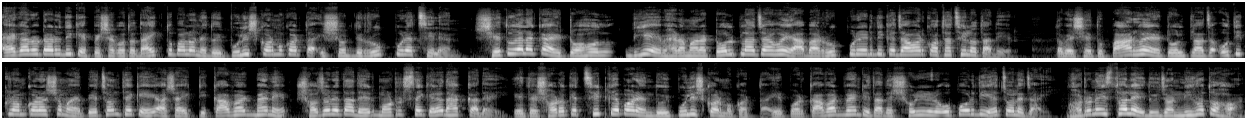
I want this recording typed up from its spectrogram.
এগারোটার দিকে পেশাগত দায়িত্ব পালনে দুই পুলিশ কর্মকর্তা ঈশ্বরদীর রূপপুরে ছিলেন। সেতু এলাকায় টহল দিয়ে ভেড়ামারা টোল প্লাজা হয়ে আবার রূপপুরের দিকে যাওয়ার কথা ছিল তাদের। তবে সেতু পার হয়ে টোল প্লাজা অতিক্রম করার সময় পেছন থেকে আসা একটি কাভার্ড ভ্যানে সজোরে তাদের মোটরসাইকেলে ধাক্কা দেয়। এতে সড়কে ছিটকে পড়েন দুই পুলিশ কর্মকর্তা। এরপর কাভার্ড ভ্যানটি তাদের শরীরের ওপর দিয়ে চলে যায়। ঘটনাস্থলেই দুইজন নিহত হন।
